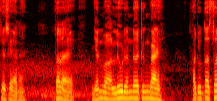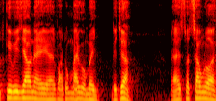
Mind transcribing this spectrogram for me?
chia sẻ này. Chúng ta để nhấn vào lưu đến nơi trưng bày. Sau chúng ta xuất cái video này à, vào trong máy của mình. Được chưa? Đấy, xuất xong rồi.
